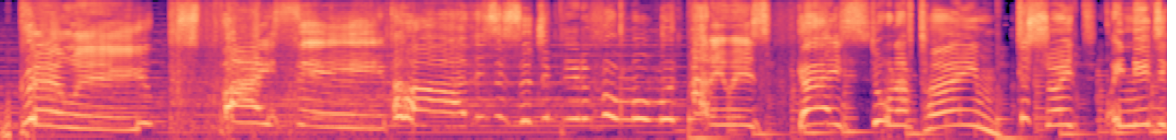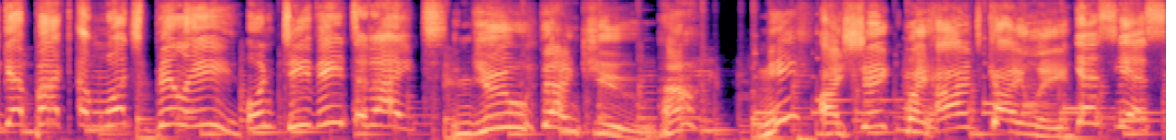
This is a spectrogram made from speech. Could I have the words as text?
Billy! Spicy! Ah, this is such a beautiful moment. Anyways, guys, don't have time. That's right. We need to get back and watch Billy on TV tonight. And you, thank you. Huh? Me? I shake my hand kindly Yes, yes.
